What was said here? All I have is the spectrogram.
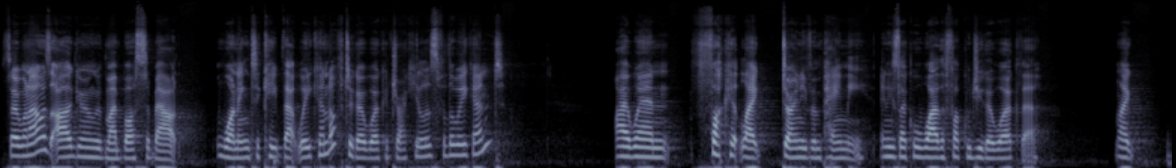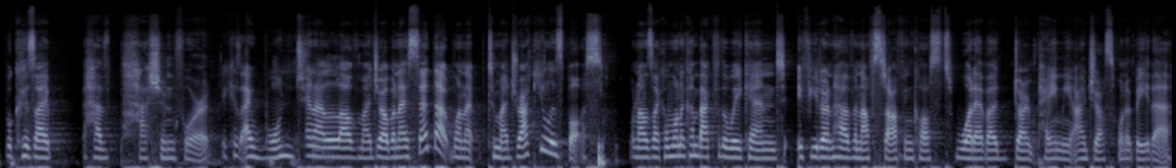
So when I was arguing with my boss about wanting to keep that weekend off to go work at Dracula's for the weekend, I went, fuck it, like, don't even pay me. And he's like, well, why the fuck would you go work there? Like, because I have passion for it Because I want to. and I love my job. And I said that when I, to my Dracula's boss when I was like, I want to come back for the weekend. If you don't have enough staffing costs, whatever, don't pay me. I just want to be there.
